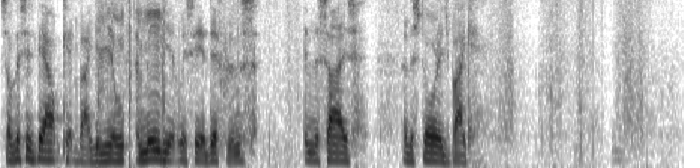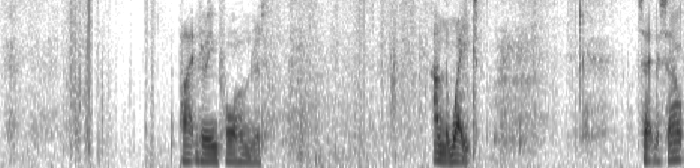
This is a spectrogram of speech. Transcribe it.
So this is the Alpkit bag and you'll immediately see a difference in the size of the storage bag. Pipedream 400 and the weight. Take this out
